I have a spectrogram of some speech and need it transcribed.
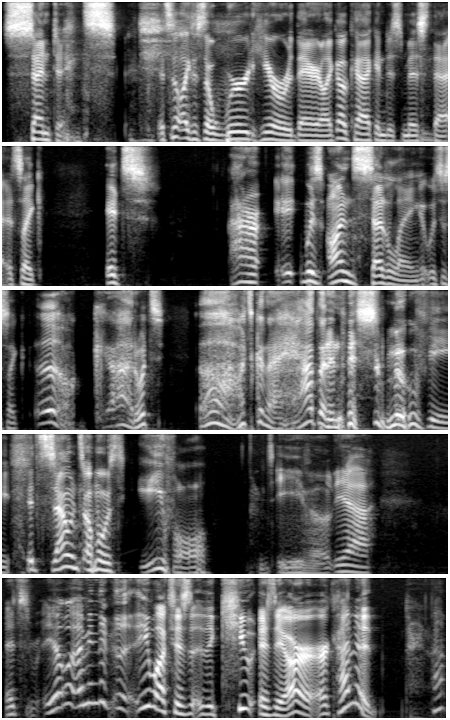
sentence. It's not like just a word here or there. Like, okay, I can dismiss that. It's like, it's, I don't. It was unsettling. It was just like, oh god, what's, oh, what's gonna happen in this movie? It sounds almost evil. It's evil, yeah. It's yeah. Well, I mean, the, the Ewoks, as the cute as they are, are kind of not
